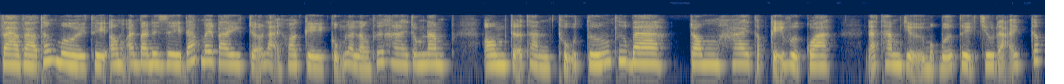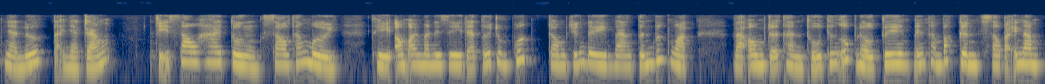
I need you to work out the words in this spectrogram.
và vào tháng 10 thì ông Albanese đáp máy bay trở lại Hoa Kỳ cũng là lần thứ hai trong năm. Ông trở thành thủ tướng thứ ba trong hai thập kỷ vừa qua, đã tham dự một bữa tiệc chiêu đãi cấp nhà nước tại Nhà Trắng. Chỉ sau hai tuần sau tháng 10 thì ông Albanese đã tới Trung Quốc trong chuyến đi mang tính bước ngoặt và ông trở thành Thủ tướng Úc đầu tiên đến thăm Bắc Kinh sau 7 năm.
